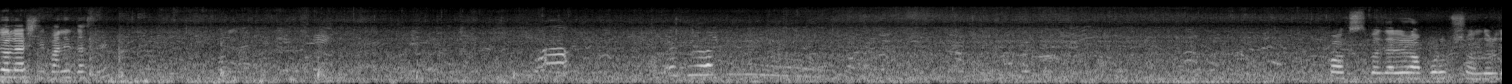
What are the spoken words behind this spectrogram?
চলে আসছি পানির কাছে। কক্সবাজারের অপরূপ সৌন্দর্য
